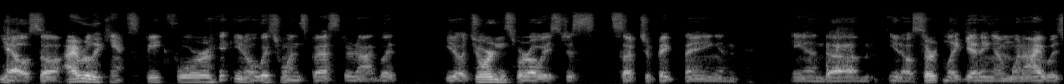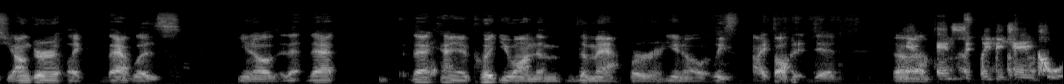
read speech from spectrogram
You know, so I really can't speak for you know which one's best or not, but you know, Jordans were always just such a big thing, and and um, you know, certainly getting them when I was younger, like that was, you know, that that that kind of put you on the the map, or you know, at least I thought it did. Uh, you instantly became cool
